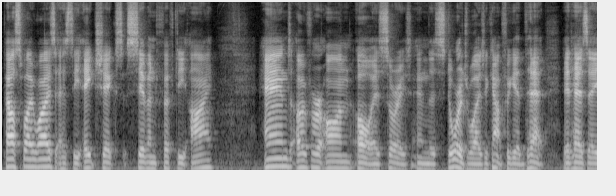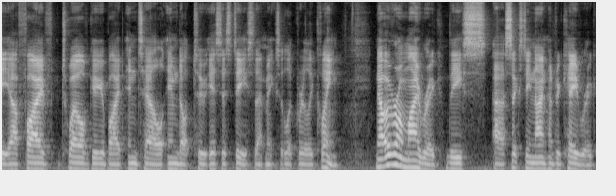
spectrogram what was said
Power supply wise, it has the HX750i. And over on, oh, sorry, and the storage wise, we can't forget that. It has a uh, 512 gigabyte Intel M.2 SSD, so that makes it look really clean. Now over on my rig, the uh, 6900K rig,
